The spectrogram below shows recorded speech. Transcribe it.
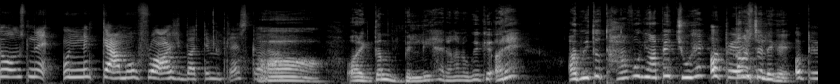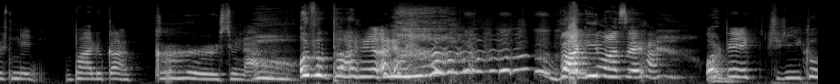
तो उसने उनने कैमोफ्लेज बटन प्रेस करा हाँ और एकदम बिल्ली हैरान हो गई कि अरे अभी तो था वो यहाँ पे चूहे कहाँ चले गए और फिर उसने बालू का सुना और वो लगा भागी वहाँ से हाँ, और फिर एक ट्री को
